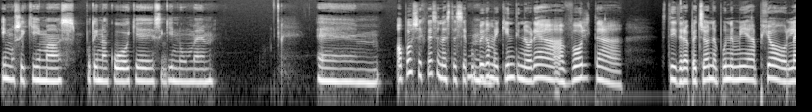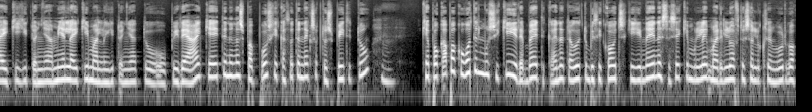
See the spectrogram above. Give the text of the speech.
η, μουσική μας που την ακούω και συγκινούμε. Ε, Όπως εχθές Αναστασία που πήγαμε εκείνη την ωραία βόλτα στη Δραπετσόνα που είναι μια πιο λαϊκή γειτονιά, μια λαϊκή μάλλον γειτονιά του Πειραιά και ήταν ένας παππούς και καθόταν έξω από το σπίτι του και από κάπου ακουγόταν μουσική, ρεμπέτικα, ένα τραγούδι του Μπιθικότσι και γυρνάει η Αναστασία και μου λέει Μαριλού αυτός στο Λουξεμβούργο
